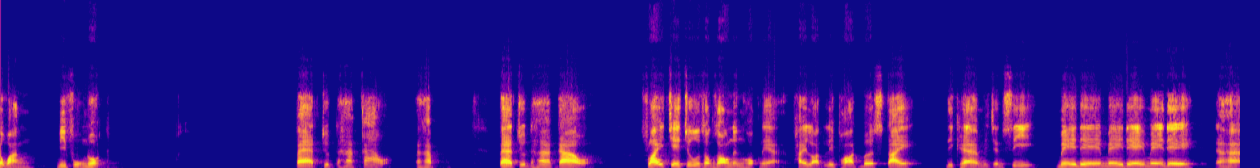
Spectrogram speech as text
ระวังมีฝูงนก 8.59 นะครับ 8.59 flight Jeju 2216 เนี่ย pilot report bird strike declare emergency mayday mayday mayday นะฮะ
